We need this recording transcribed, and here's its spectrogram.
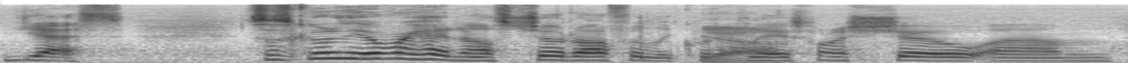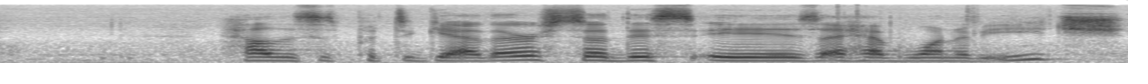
Yes. So let's go to the overhead, and I'll show it off really quickly. Yeah. I just want to show. Um, how this is put together. So this is, I have one of each.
